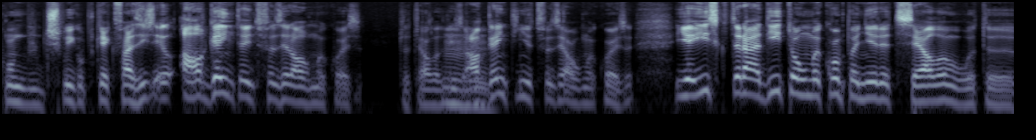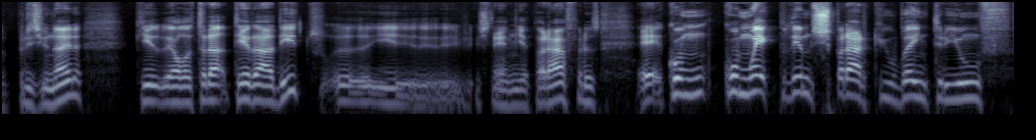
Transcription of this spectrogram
quando lhe explica porque é que faz isso. Ele- Alguém tem de fazer alguma coisa. Portanto, ela diz, alguém tinha de fazer alguma coisa. E é isso que terá dito a uma companheira de cela, ou outra prisioneira, que ela terá, terá dito, eh, e isto é a minha paráfrase, é, como, como é que podemos esperar que o bem triunfe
